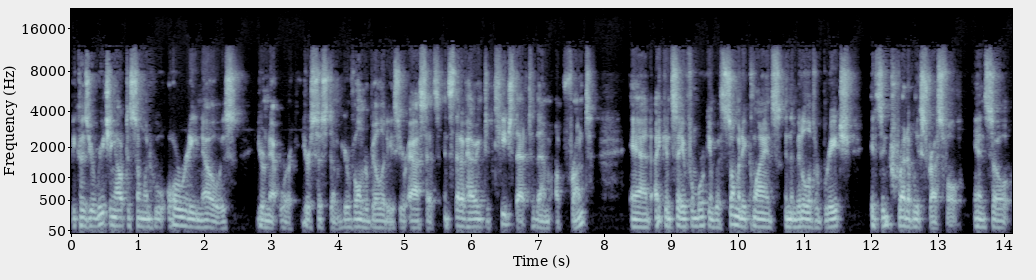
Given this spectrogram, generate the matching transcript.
because you're reaching out to someone who already knows your network, your system, your vulnerabilities, your assets, instead of having to teach that to them up front. And I can say from working with so many clients in the middle of a breach, it's incredibly stressful. And so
